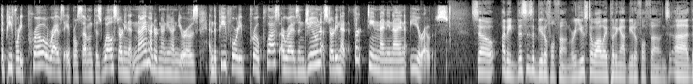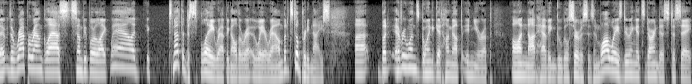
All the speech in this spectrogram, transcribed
The P40 Pro arrives April 7th as well, starting at 999 euros. And the P40 Pro Plus arrives in June, starting at 1399 euros. So, I mean, this is a beautiful phone. We're used to Huawei putting out beautiful phones. Uh, the, the wraparound glass, some people are like, well, it, it, it's not the display wrapping all the, ra- way around, but it's still pretty nice. Uh, but everyone's going to get hung up in Europe on not having Google services, and Huawei's doing its darndest to say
